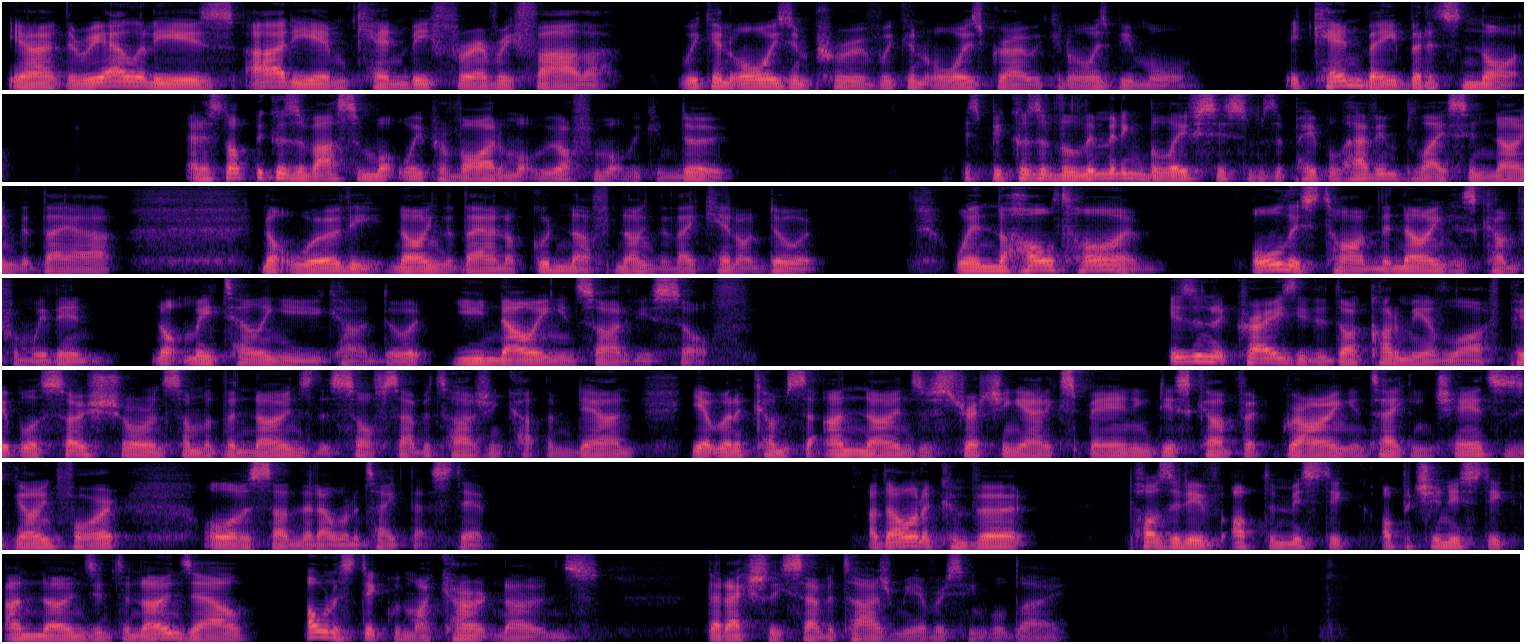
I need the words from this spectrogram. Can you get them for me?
You know, the reality is RDM can be for every father. We can always improve, we can always grow, we can always be more. It can be, but it's not. And it's not because of us and what we provide and what we offer and what we can do. It's because of the limiting belief systems that people have in place in knowing that they are not worthy, knowing that they are not good enough, knowing that they cannot do it. When the whole time, all this time, the knowing has come from within, not me telling you you can't do it, you knowing inside of yourself. Isn't it crazy the dichotomy of life? People are so sure on some of the knowns that self sabotage and cut them down, yet when it comes to unknowns of stretching out, expanding, discomfort, growing, and taking chances and going for it, all of a sudden they don't want to take that step. I don't want to convert positive, optimistic, opportunistic unknowns into knowns, Al. I want to stick with my current knowns that actually sabotage me every single day.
